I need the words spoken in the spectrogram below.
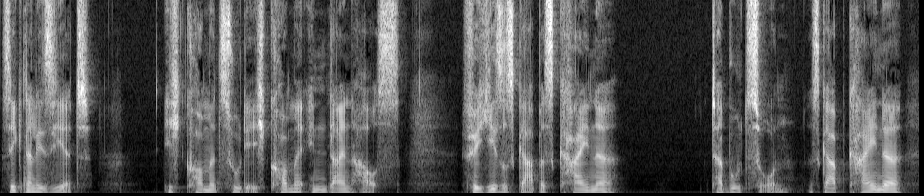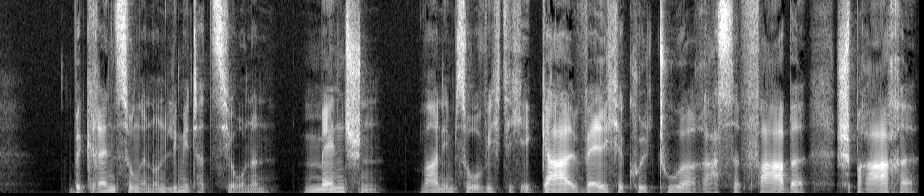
signalisiert, ich komme zu dir, ich komme in dein Haus. Für Jesus gab es keine Tabuzonen, es gab keine Begrenzungen und Limitationen. Menschen waren ihm so wichtig, egal welche Kultur, Rasse, Farbe, Sprache,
